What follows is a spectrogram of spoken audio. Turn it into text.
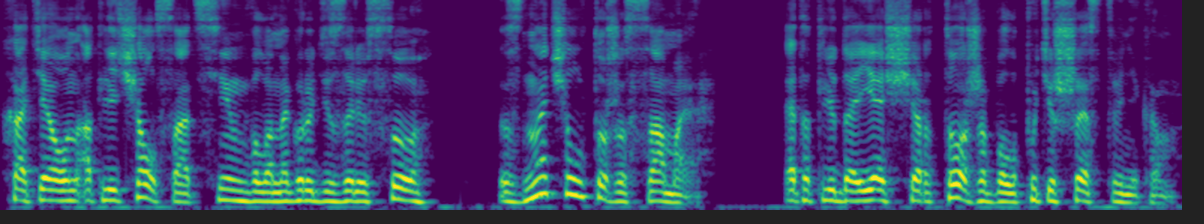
Хотя он отличался от символа на груди Зарюсу, значил то же самое. Этот людоящер тоже был путешественником.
